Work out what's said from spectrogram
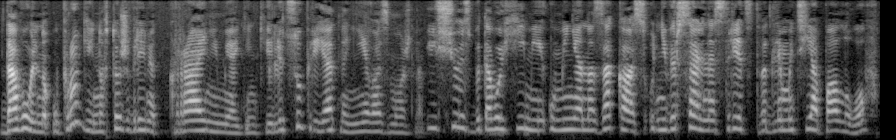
Довольно упругие, но в то же время крайне мягенькие. Лицу приятно невозможно. Еще из бытовой химии у меня на заказ универсальное средство для мытья полов.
